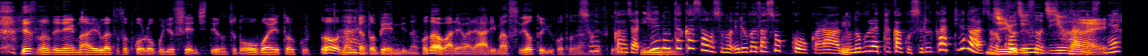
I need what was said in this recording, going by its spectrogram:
ですのでね、まあ、L 型速攻60センチっていうのをちょっと覚えておくと、はい何かと便利なことは我々ありますよということなんですけど。そっか、じゃあ家の高さをその L 型速攻からどのぐらい高くするかっていうのはその個人の自由なんですね。はい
